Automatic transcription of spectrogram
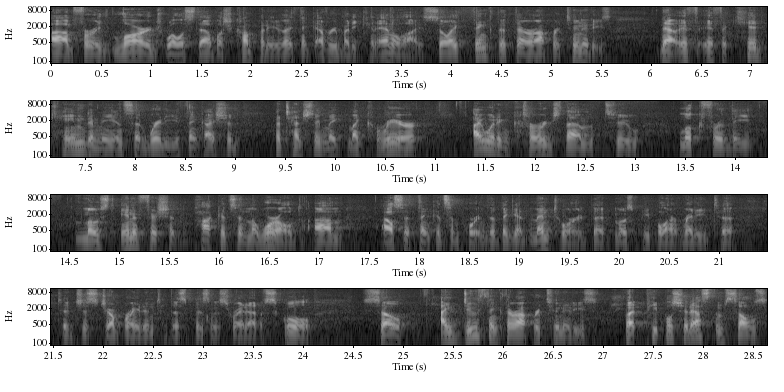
Um, for a large, well established company that I think everybody can analyze. So I think that there are opportunities. Now, if, if a kid came to me and said, Where do you think I should potentially make my career, I would encourage them to look for the most inefficient pockets in the world. Um, I also think it's important that they get mentored, that most people aren't ready to, to just jump right into this business right out of school. So I do think there are opportunities, but people should ask themselves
